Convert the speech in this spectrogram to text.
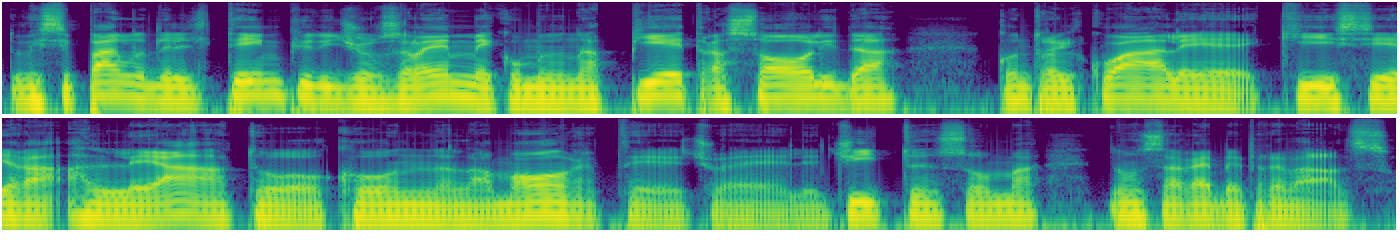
dove si parla del Tempio di Gerusalemme come una pietra solida contro il quale chi si era alleato con la morte, cioè l'Egitto, insomma, non sarebbe prevalso.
